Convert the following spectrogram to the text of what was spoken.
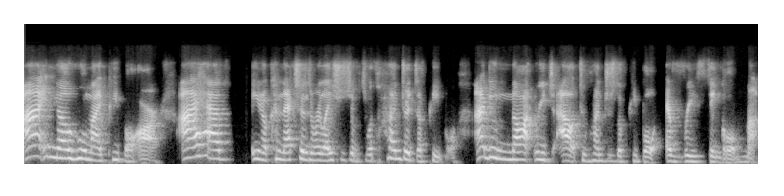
I know who my people are. I have you know connections and relationships with hundreds of people. I do not reach out to hundreds of people every single month.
